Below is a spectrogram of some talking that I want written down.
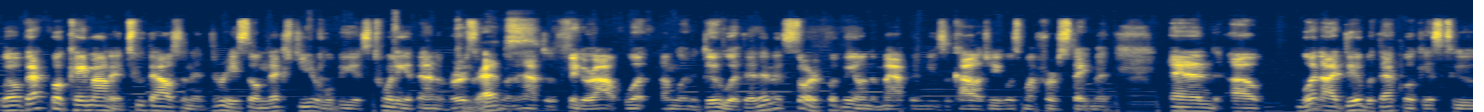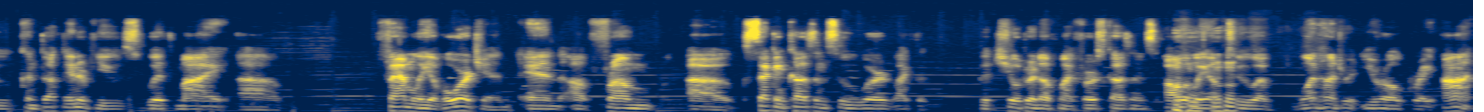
Well, that book came out in 2003, so next year will be its 20th anniversary. I'm going to have to figure out what I'm going to do with it, and it sort of put me on the map in musicology. It was my first statement, and uh, what I did with that book is to conduct interviews with my uh, family of origin and uh, from uh, second cousins who were like the the children of my first cousins, all the way up to a 100 year old great aunt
